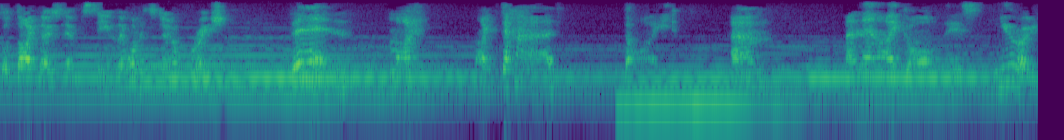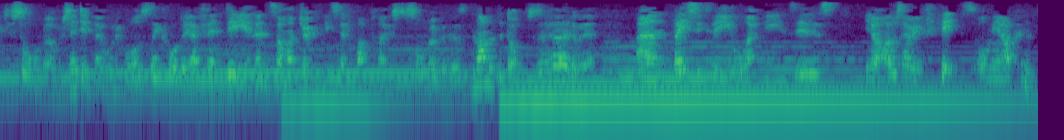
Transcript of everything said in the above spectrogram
got diagnosed with emphysema. They wanted to do an operation. Then my my dad died, um, and then I got this neuro disorder, which they didn't know what it was. They called it FND, and then someone jokingly said fuck knows disorder because none of the doctors had heard of it. And basically, all that means is you know, I was having fits. I mean, I couldn't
